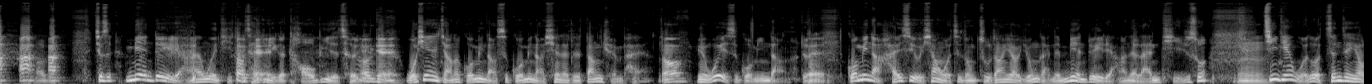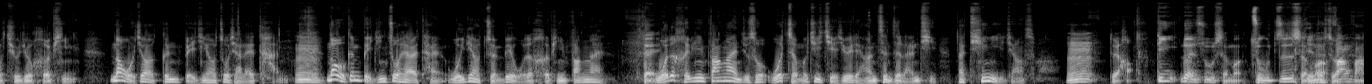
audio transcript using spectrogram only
就是面对两岸问题，他采取一个逃避的策略。OK，我现在讲的国民党是国民党现在的当权派哦，因为我也是国民党了，对，国民党还是有像我这种主张要勇敢的面对两岸的难题，就是说，嗯，今天我如果真正要求求和平，那我就要跟北京要坐下来谈，嗯，那我跟北京坐下来谈，我一定要准备我的和平方案。对，我的和平方案就是说我怎么去解决两岸政治难题？那听你讲什么？嗯，对，好。第一，论述什么？组织什么？方法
